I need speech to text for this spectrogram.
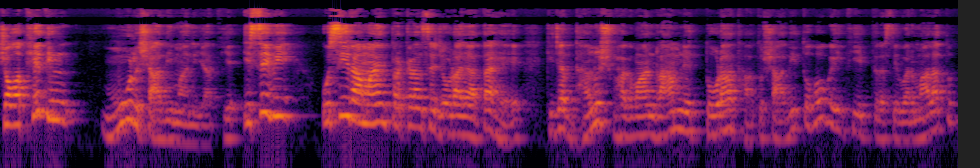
चौथे दिन मूल शादी मानी जाती है, इसे भी उसी रामायण प्रकरण से जोड़ा जाता है कि जब धनुष भगवान राम ने तोड़ा था तो शादी तो हो गई थी एक तरह से, वरमाला तो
